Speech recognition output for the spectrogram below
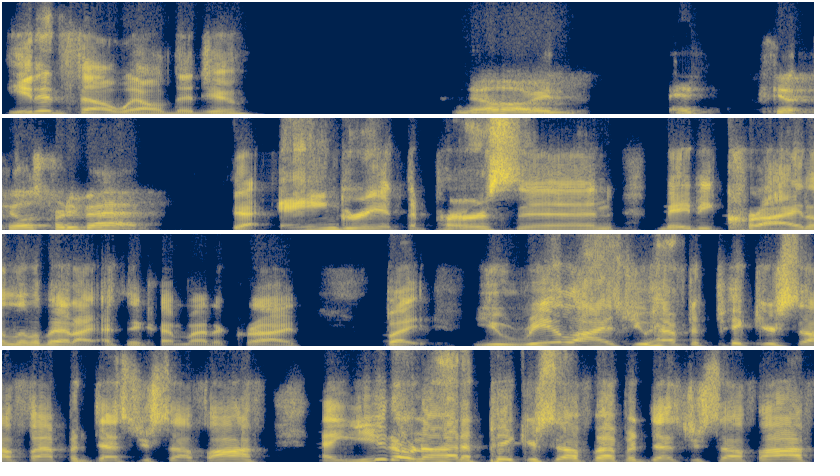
you didn't fail well, did you? No, it, it feels pretty bad. Yeah, angry at the person, maybe cried a little bit. I, I think I might have cried. But you realize you have to pick yourself up and dust yourself off. And you don't know how to pick yourself up and dust yourself off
